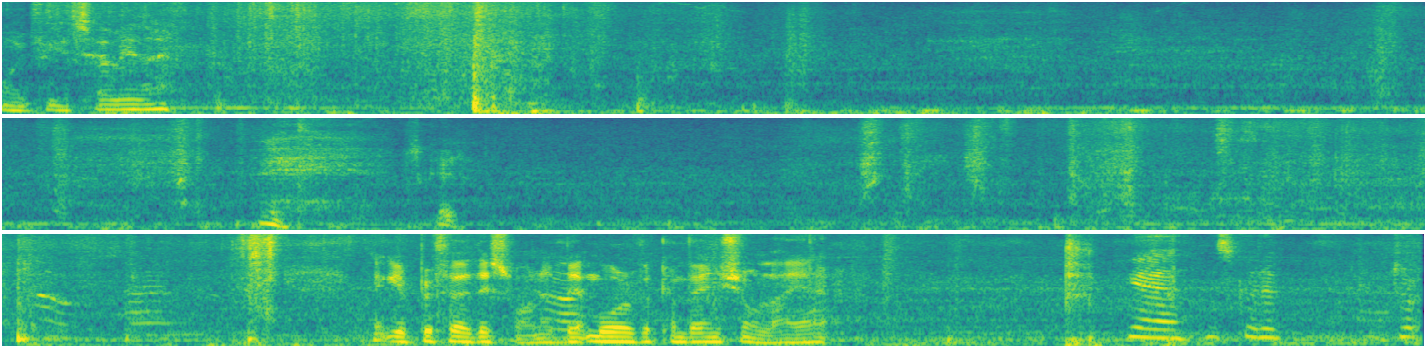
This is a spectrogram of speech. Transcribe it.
Wait for your telly there. Yeah, it's good. I think you'd prefer this one, a bit more of a conventional layout. Yeah, it's got a drop,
